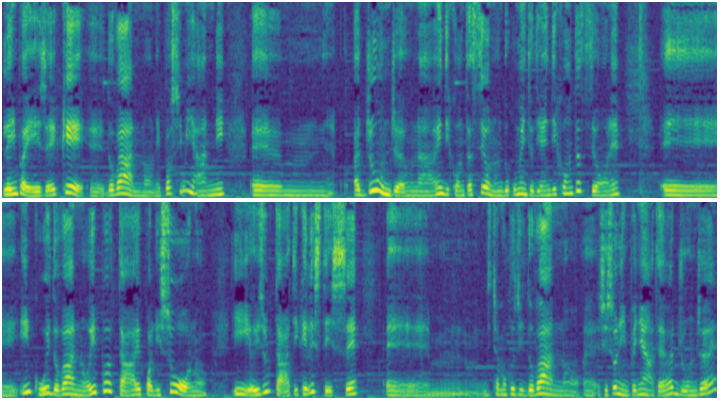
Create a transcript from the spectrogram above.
le imprese che eh, dovranno nei prossimi anni ehm, aggiungere una rendicontazione, un documento di rendicontazione eh, in cui dovranno riportare quali sono i risultati che le stesse ehm, diciamo così dovranno eh, si sono impegnate a raggiungere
